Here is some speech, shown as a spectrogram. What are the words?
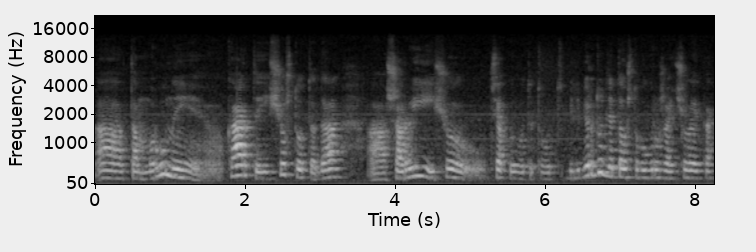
а, там руны, карты, еще что-то, да, а, шары, еще всякую вот эту вот билиберду для того, чтобы угружать человека.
